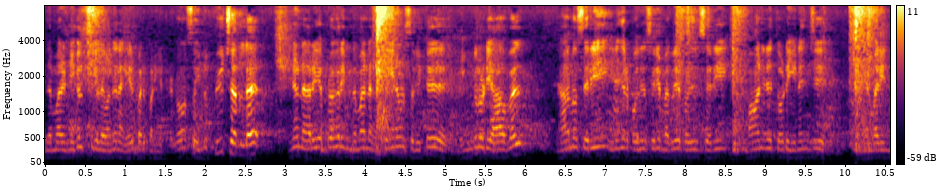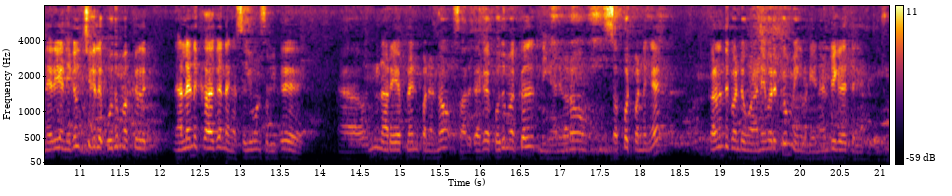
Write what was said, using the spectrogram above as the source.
இந்த மாதிரி நிகழ்ச்சிகளை வந்து நாங்கள் ஏற்பாடு பண்ணிட்டு இருக்கோம். ஸோ இன்னும் ஃபியூச்சரில் இன்னும் நிறைய ப்ரோக்ராம் இந்த மாதிரி நாங்கள் செய்யணும்னு சொல்லிட்டு எங்களுடைய ஆவல் நானும் சரி இளைஞர் பகுதியும் சரி மகளிர் பகுதியும் சரி மாநிலத்தோடு இணைஞ்சு இந்த மாதிரி நிறைய நிகழ்ச்சிகளை பொதுமக்கள் நலனுக்காக நாங்கள் செய்வோம்னு சொல்லிட்டு இன்னும் நிறைய பிளான் பண்ணணும். ஸோ அதுக்காக பொதுமக்கள் நீங்கள் அனைவரும் சப்போர்ட் பண்ணுங்கள் கலந்து கொண்ட உங்கள் அனைவருக்கும் எங்களுடைய நன்றிகளை தெரிவித்துக்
